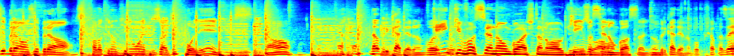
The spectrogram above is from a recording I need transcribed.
Zebrão, Zebrão. Você falou que não queria um episódio de polêmicos, então... não, brincadeira, não vou... Quem vou- que você não gosta no áudio Quem você não gosta? Não, brincadeira, não vou puxar pra Zé.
